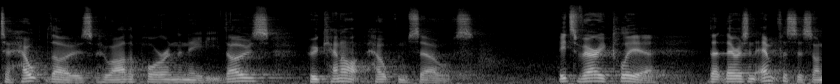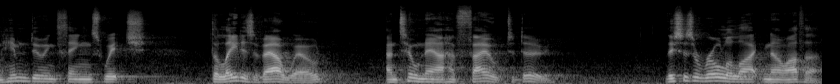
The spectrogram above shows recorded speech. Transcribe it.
to help those who are the poor and the needy, those who cannot help themselves. It's very clear that there is an emphasis on him doing things which the leaders of our world until now have failed to do. This is a ruler like no other.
